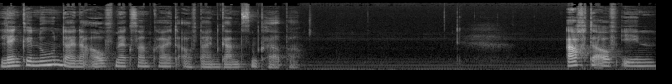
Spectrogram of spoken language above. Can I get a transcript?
Lenke nun deine Aufmerksamkeit auf deinen ganzen Körper. Achte auf ihn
